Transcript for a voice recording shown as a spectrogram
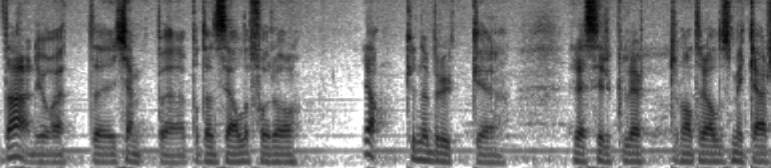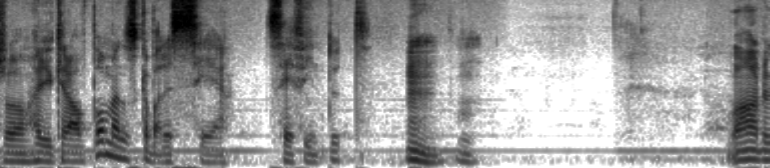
er det jo et uh, kjempepotensial for å ja, kunne bruke resirkulert materiale som ikke er så høye krav på, men skal bare se, se fint ut. Mm. mm. Hva har du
